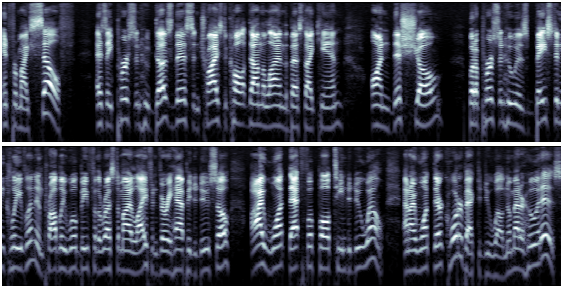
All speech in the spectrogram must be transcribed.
And for myself, as a person who does this and tries to call it down the line the best I can on this show, but a person who is based in Cleveland and probably will be for the rest of my life and very happy to do so. I want that football team to do well, and I want their quarterback to do well, no matter who it is.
